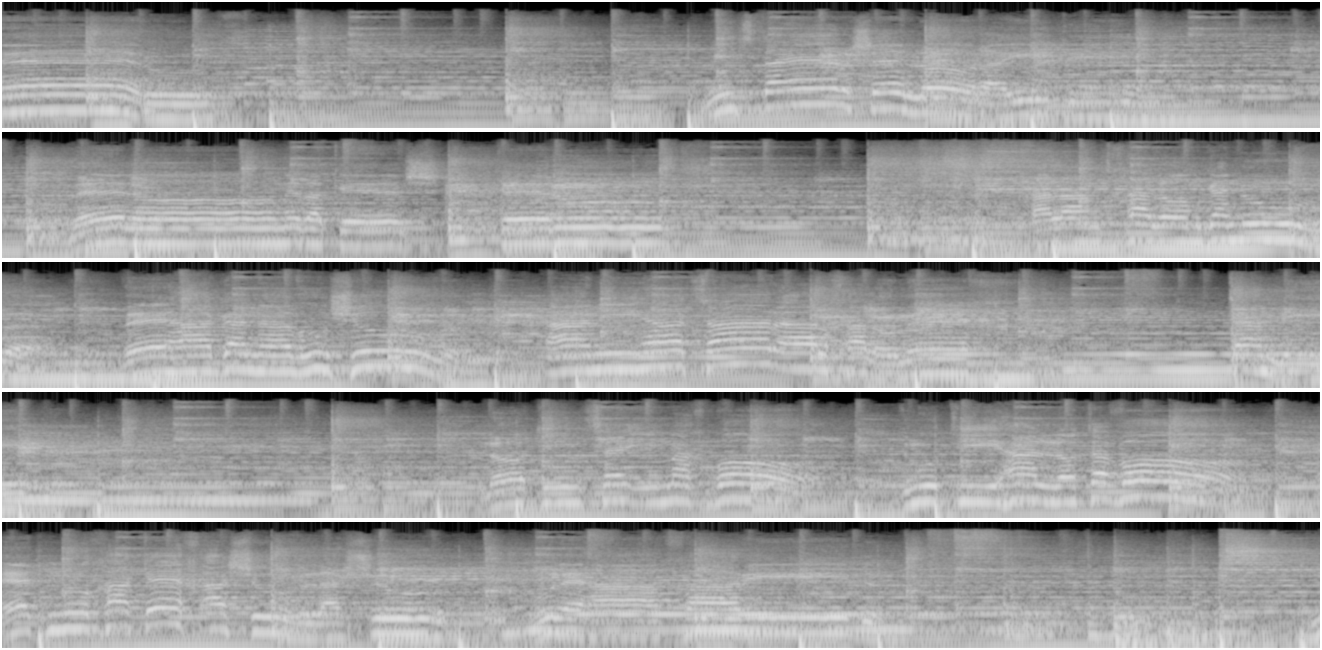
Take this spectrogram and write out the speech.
מצטער שלא ראיתי ולא מבקש תירוץ. חלמת חלום גנוב והגנב הוא שוב. אני הצר על חלומך. תמיד לא תמצאי מחבור דמותי הלא תבוא. את תנוחתך אשוב לשוב ולהחריד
